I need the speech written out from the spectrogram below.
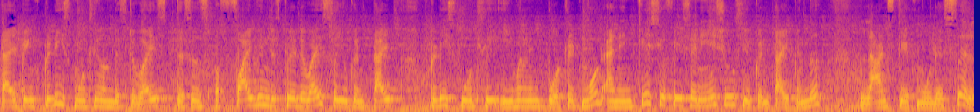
typing pretty smoothly on this device. This is a 5 inch display device so you can type pretty smoothly even in portrait mode. And in case you face any issues you can type in the landscape mode as well.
